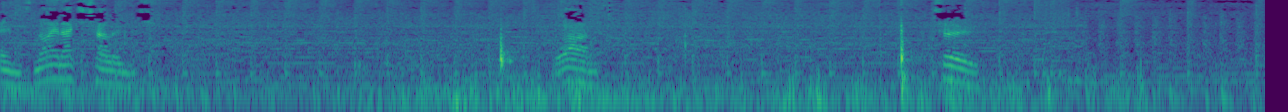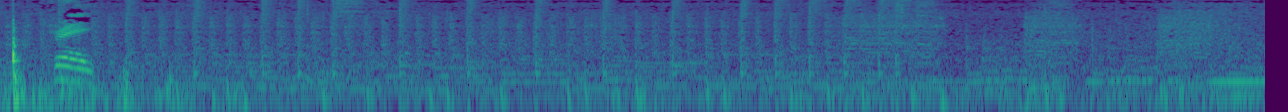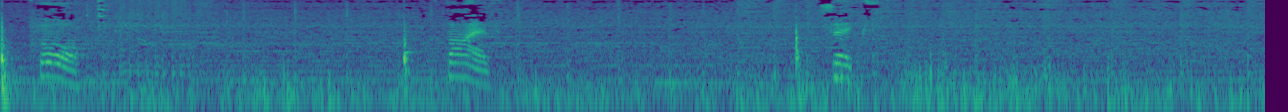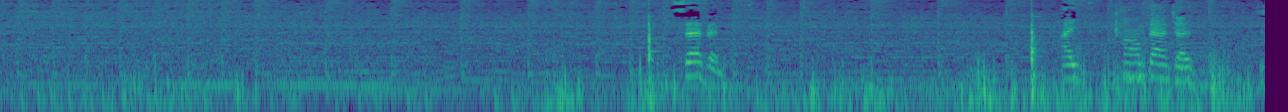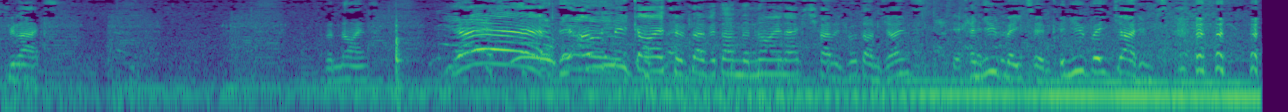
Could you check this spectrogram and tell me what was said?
James, 9 axe challenge. One. Two. Three. Four. Five. Six. Calm down, Joe. Just relax. The ninth. Yeah! The only guy to have ever done the 9 axe challenge. Well done, James. Can you beat him? Can you beat James?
